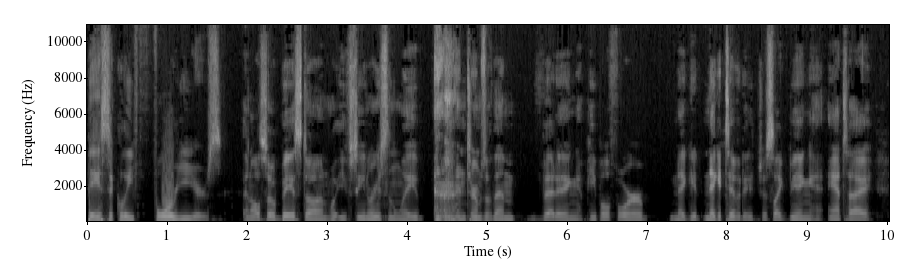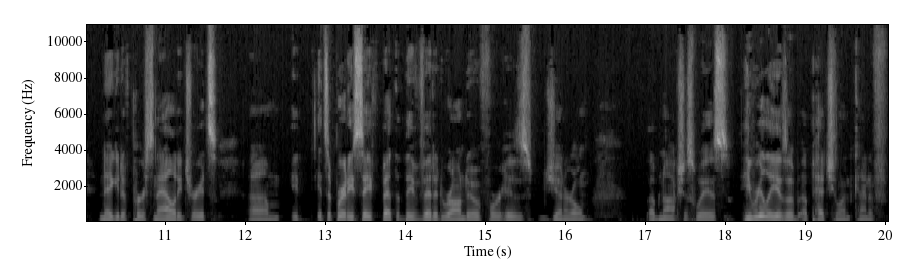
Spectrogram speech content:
basically four years. and also based on what you've seen recently in terms of them vetting people for neg- negativity, just like being anti-negative personality traits, um, it, it's a pretty safe bet that they vetted Rondo for his general obnoxious ways. He really is a, a petulant kind of.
